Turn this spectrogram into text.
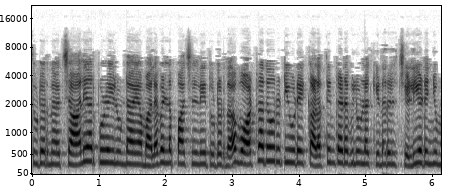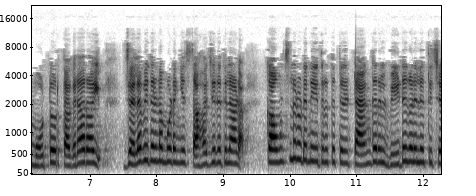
തുടർന്ന് ചാലിയാർ പുഴയിലുണ്ടായ മലവെള്ളപ്പാച്ചിലിനെ തുടർന്ന് വാട്ടർ അതോറിറ്റിയുടെ കളത്തിൻകടവിലുള്ള കിണറിൽ ചെളിയടിഞ്ഞും മോട്ടോർ തകരാറായും ജലവിതരണം മുടങ്ങിയ സാഹചര്യത്തിലാണ് കൗൺസിലറുടെ നേതൃത്വത്തിൽ ടാങ്കറിൽ വീടുകളിലെത്തിച്ച്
